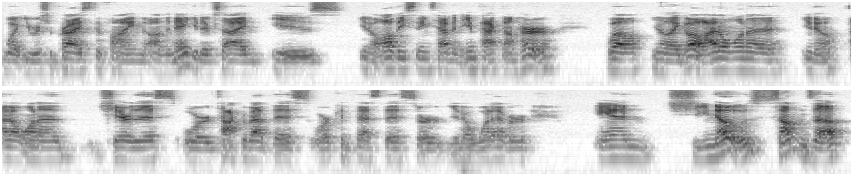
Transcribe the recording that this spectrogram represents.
what you were surprised to find on the negative side is, you know, all these things have an impact on her. Well, you're like, oh, I don't want to, you know, I don't want to share this or talk about this or confess this or, you know, whatever. And she knows something's up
